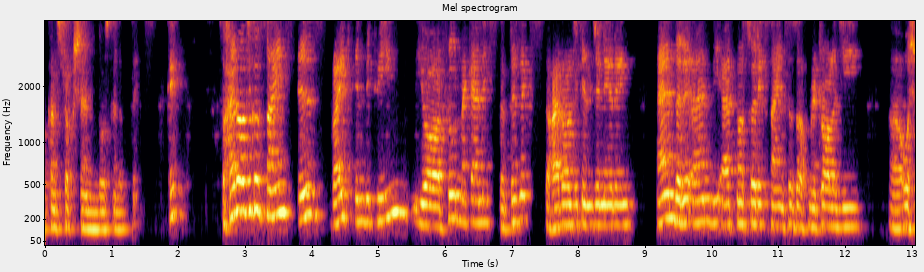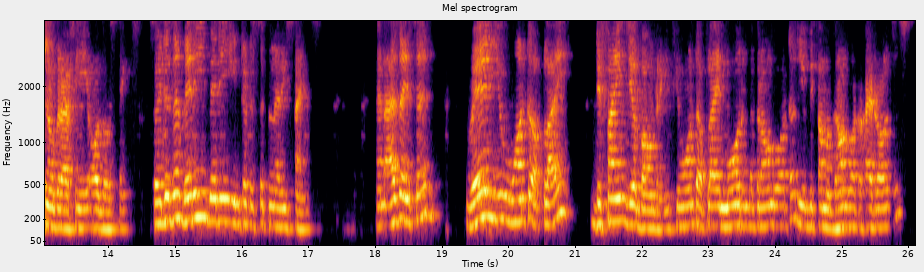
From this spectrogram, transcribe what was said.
construction, those kind of things. Okay. So hydrological science is right in between your fluid mechanics, the physics, the hydrological engineering, and the, and the atmospheric sciences of meteorology, uh, oceanography, all those things. So it is a very, very interdisciplinary science. And as I said, where you want to apply defines your boundary. If you want to apply more in the groundwater, you become a groundwater hydrologist.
